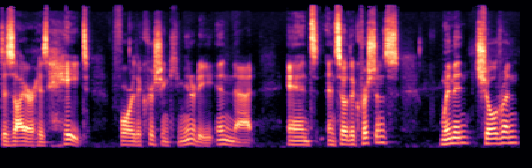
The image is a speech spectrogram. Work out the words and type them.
desire, his hate for the Christian community in that. And, and so the Christians, women, children,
